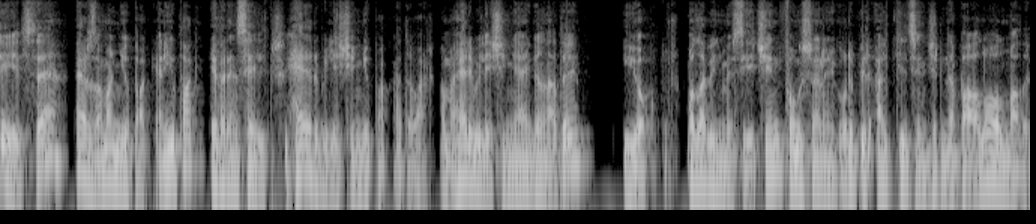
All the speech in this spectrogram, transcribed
Değilse her zaman yupak. Yani yupak evrenseldir. Her bileşiğin yupak adı var. Ama her bileşiğin yaygın adı yoktur. Olabilmesi için fonksiyonel grup bir alkil zincirine bağlı olmalı.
